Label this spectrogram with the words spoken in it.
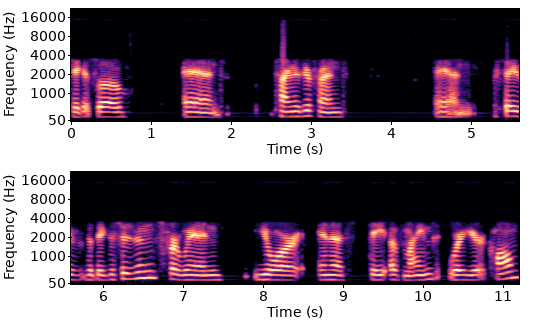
take it slow, and time is your friend. And save the big decisions for when you're in a state of mind where you're calm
